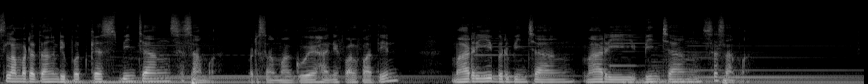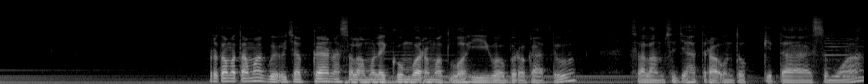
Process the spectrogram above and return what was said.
Selamat datang di podcast Bincang Sesama. Bersama gue Hanif Alfatin. Mari berbincang, mari bincang sesama. Pertama-tama gue ucapkan Assalamualaikum warahmatullahi wabarakatuh. Salam sejahtera untuk kita semua.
